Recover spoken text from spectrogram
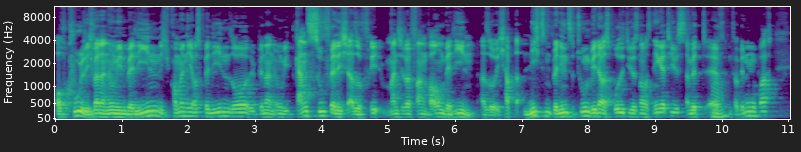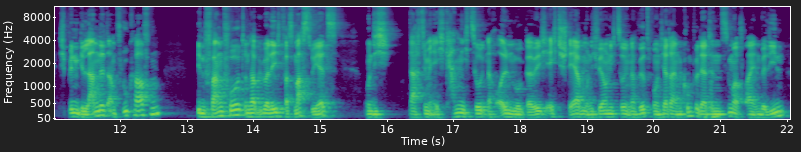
auch cool. Ich war dann irgendwie in Berlin. Ich komme ja nicht aus Berlin, so. Ich bin dann irgendwie ganz zufällig, also manche Leute fragen, warum Berlin? Also ich habe nichts mit Berlin zu tun, weder was Positives noch was Negatives damit äh, in Verbindung gebracht. Ich bin gelandet am Flughafen in Frankfurt und habe überlegt, was machst du jetzt? Und ich dachte mir, ich kann nicht zurück nach Oldenburg, da will ich echt sterben und ich will auch nicht zurück nach Würzburg. Und ich hatte einen Kumpel, der hatte ein Zimmer frei in Berlin.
